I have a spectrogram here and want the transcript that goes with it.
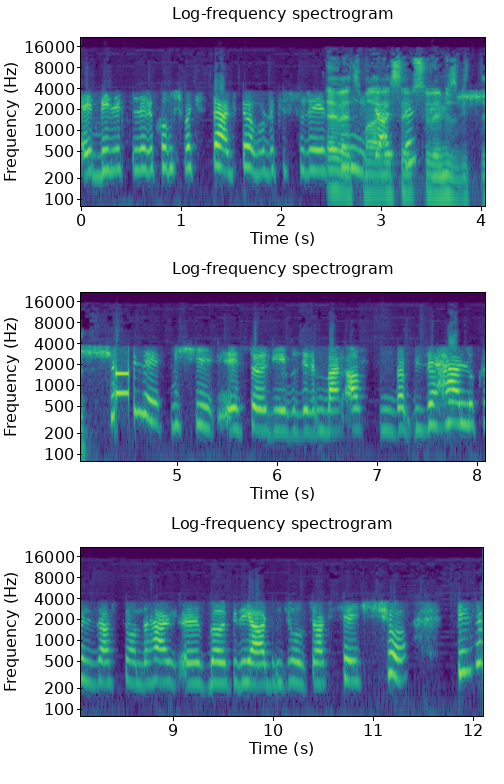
e, belirtileri konuşmak isterdik ama buradaki süreye Evet maalesef süremiz bitti. Şöyle bir şey e, söyleyebilirim ben aslında bize her lokalizasyonda her e, bölgede yardımcı olacak şey şu. Bizim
